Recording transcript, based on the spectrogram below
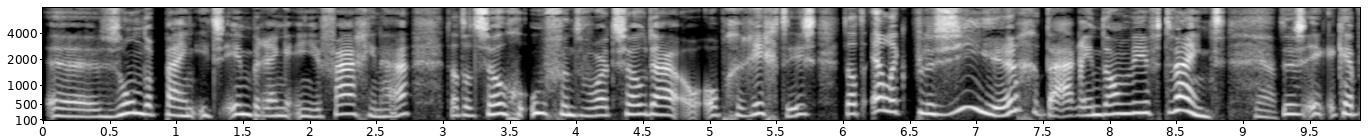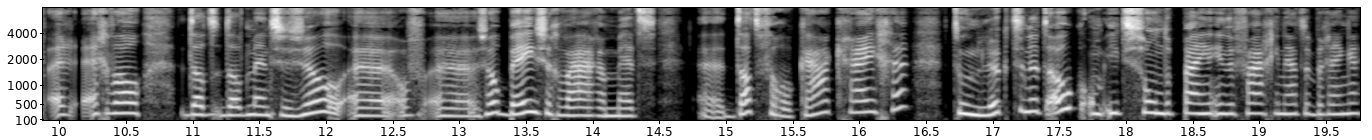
uh, zonder pijn iets inbrengen in je vagina, dat het zo geoefend wordt, zo daarop gericht is, dat elk plezier daarin dan weer verdwijnt. Ja. Dus ik, ik heb echt wel dat, dat mensen zo, uh, of, uh, zo bezig waren met dat voor elkaar krijgen. Toen lukte het ook om iets zonder pijn in de vagina te brengen.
